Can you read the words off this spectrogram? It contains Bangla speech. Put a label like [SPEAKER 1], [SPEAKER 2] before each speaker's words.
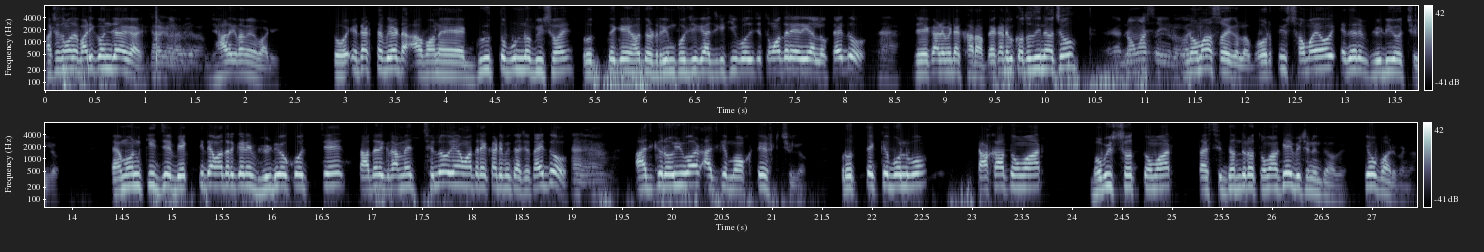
[SPEAKER 1] আচ্ছা তোমাদের বাড়ি কোন জায়গায়? ঝাড়গ্রামে। বাড়ি। তো এটা একটা বিরাট মানে গুরুত্বপূর্ণ বিষয়। প্রত্যেকে হয়তো ড্রিম ফজিকে আজকে কি বলছে তোমাদের এরিয়া লোক তাই তো?
[SPEAKER 2] হ্যাঁ।
[SPEAKER 1] যে একাডেমিটা খারাপ। একাডেমি কতদিন আছো?
[SPEAKER 2] নমাস হয়ে গেল।
[SPEAKER 1] হয়ে ভর্তির সময়ও এদের ভিডিও ছিল। এমনকি যে ব্যক্তিটা আমাদেরকে নিয়ে ভিডিও করছে তাদের গ্রামের ছেলেও আমাদের একাডেমিতে আছে তাই তো?
[SPEAKER 2] হ্যাঁ।
[SPEAKER 1] আজকে রবিবার আজকে মক টেস্ট ছিল। প্রত্যেককে বলব টাকা তোমার ভবিষ্যৎ তোমার তার সিদ্ধান্তটা তোমাকেই বেছে নিতে হবে। কেউ পারবে না।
